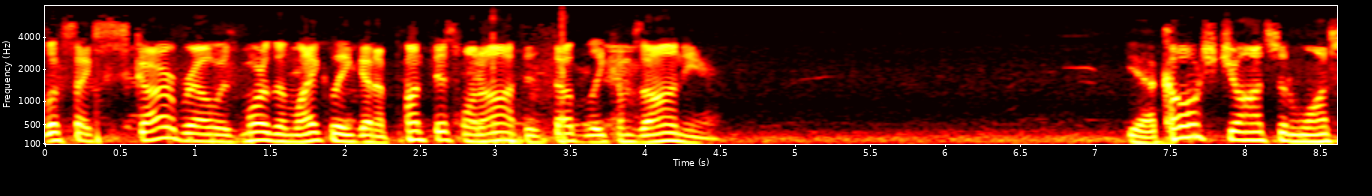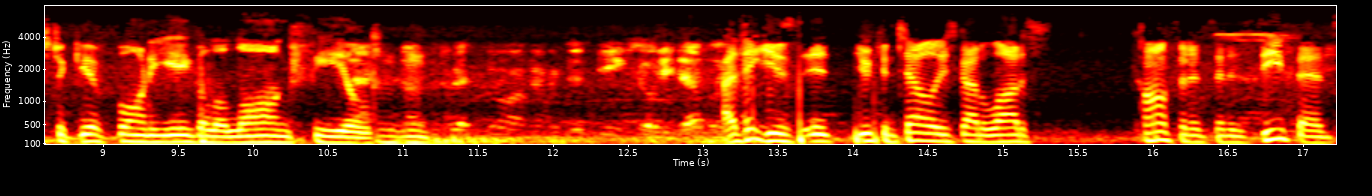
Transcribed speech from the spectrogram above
looks like Scarborough is more than likely going to punt this one off as Dudley comes on here. Yeah, Coach Johnson wants to give Bonnie Eagle a long field. Mm-hmm. I think he's, it, you can tell he's got a lot of confidence in his defense.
